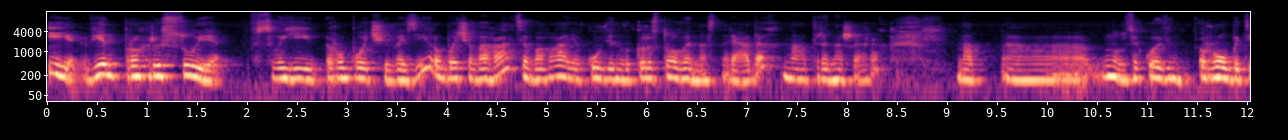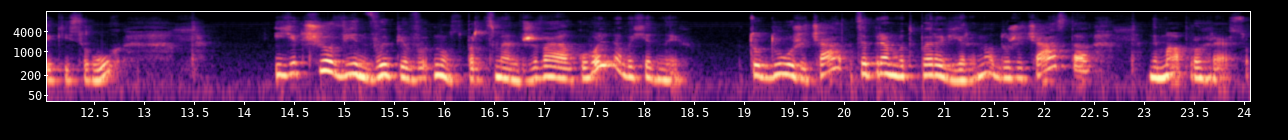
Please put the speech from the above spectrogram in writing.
і він прогресує в своїй робочій вазі. Робоча вага це вага, яку він використовує на снарядах, на тренажерах, на, е, ну, з якою він робить якийсь рух. І якщо він випів, ну, спортсмен вживає алкоголь на вихідних, то дуже часто, це прямо от перевірено, дуже часто нема прогресу.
